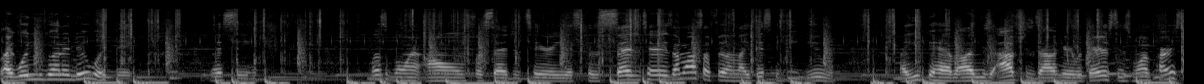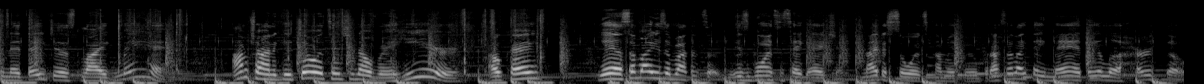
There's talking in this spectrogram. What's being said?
like what are you gonna do with it? Let's see what's going on for Sagittarius. Because Sagittarius, I'm also feeling like this could be you. Like you could have all these options out here, but there's this one person that they just like, man, I'm trying to get your attention over here. Okay? Yeah, somebody's about to t- is going to take action. Knight of Swords coming through, but I feel like they mad. They a little hurt though.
